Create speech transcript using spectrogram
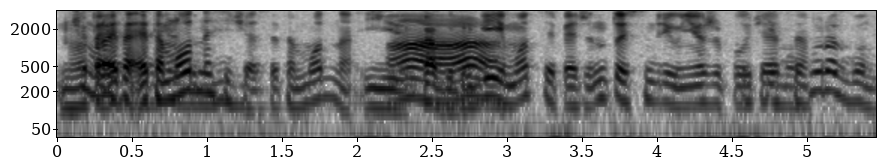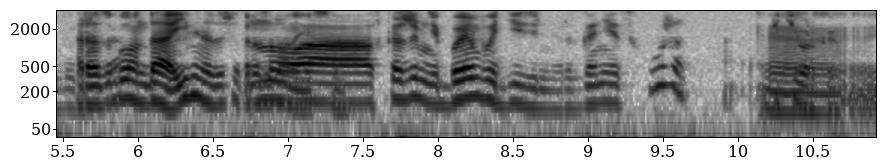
Ну, это, это, это модно бензином? сейчас, это модно, и как бы А-а-а. другие эмоции, опять же, ну, то есть, смотри, у нее же получается ну, разгон лучше, да? разгон, да? именно за счет разгона. Ну, а скажи мне, BMW дизельный разгоняется хуже? пятерка? Э,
